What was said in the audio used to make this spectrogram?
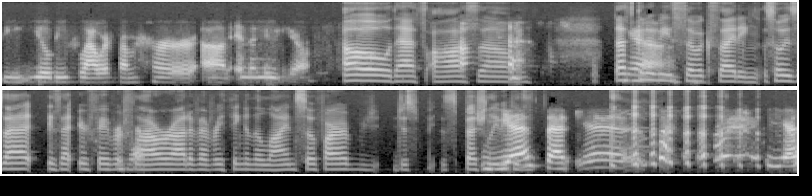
see yielding flower from her um, in the new year. oh, that's awesome. That's gonna be so exciting. So is that is that your favorite Yeah. flower out of everything in the line so far? Just especially Yes, that is. yes,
